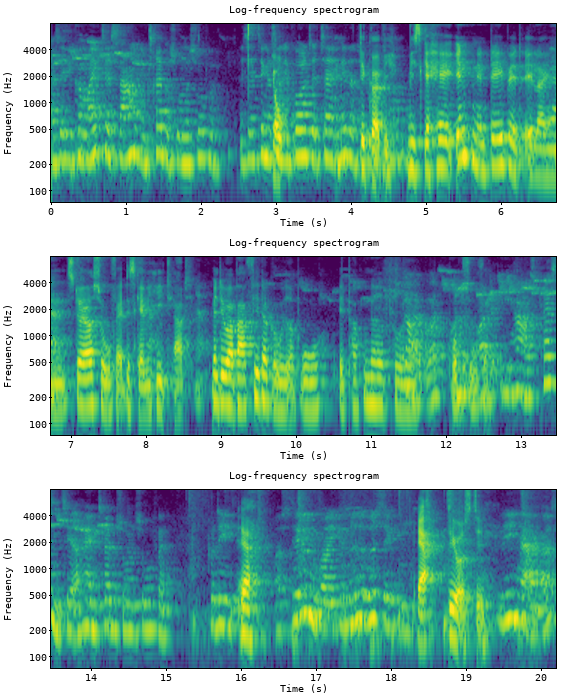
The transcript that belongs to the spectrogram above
Altså, I kommer ikke til at savne en trepersoners sofa. Altså, jeg tænker Jo. sådan i forhold til at tage en middag. det gør vi. Vi skal have enten en daybed eller en Ja. ja. større sofa, det skal vi helt klart. Ja. Men det var bare fedt at gå ud og bruge et par hundrede på Forstår en... godt. brugt Og, sofa. og I har også pladsen til at have en trepersoners sofa. Fordi Ja, at stille den, hvor I kan nyde udsigten ja, det er også det. lige her, også?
